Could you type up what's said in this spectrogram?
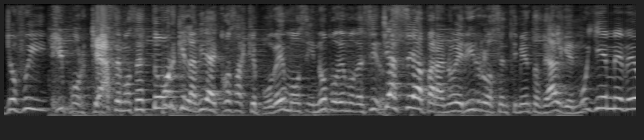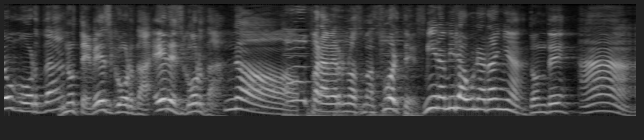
Yo fui. ¿Y por qué hacemos esto? Porque en la vida hay cosas que podemos y no podemos decir. Ya sea para no herir los sentimientos de alguien. Oye, me veo gorda. No te ves gorda, eres gorda. No. O para vernos más fuertes. Mira, mira, una araña. ¿Dónde? Ah.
